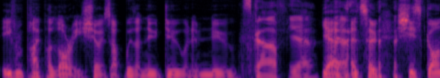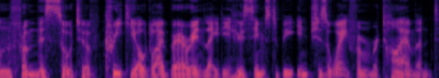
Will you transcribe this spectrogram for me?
Even Piper Laurie shows up with a new do and a new. Scarf, yeah, Yeah, and so she's gone from this sort of creaky old librarian lady who seems to be inches away from retirement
